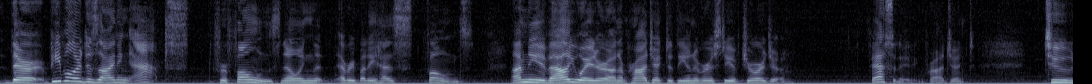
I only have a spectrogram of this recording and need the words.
There, people are designing apps for phones, knowing that everybody has phones. I'm the evaluator on a project at the University of Georgia, fascinating project, to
